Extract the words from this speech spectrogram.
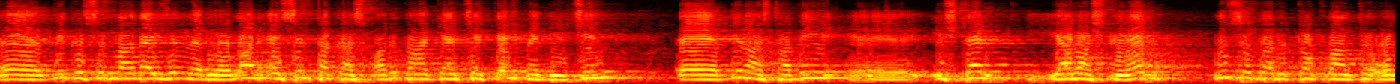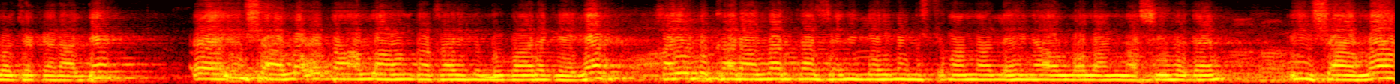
E, bir kısımlarına izin veriyorlar. Esir takasları daha gerçekleşmediği için e, biraz tabii e, işler yavaşlıyor. Mısır'da bir toplantı olacak herhalde. Ee, inşallah o da Allah'ın da hayırlı mübarek eyler. Hayırlı kararlar Gazze'nin lehine, Müslümanlar lehine almalarını nasip eder. İnşallah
